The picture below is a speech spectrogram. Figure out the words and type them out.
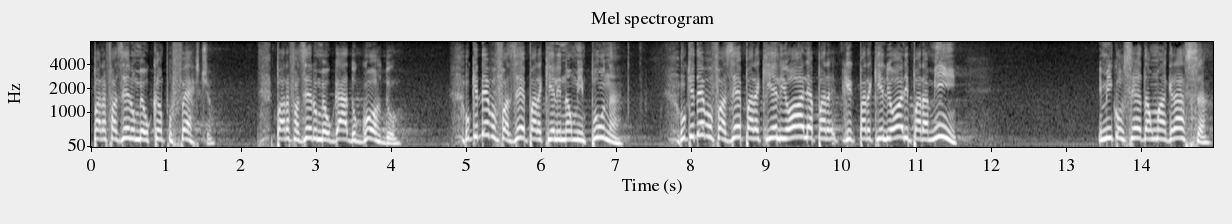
Para fazer o meu campo fértil? Para fazer o meu gado gordo? O que devo fazer para que ele não me impuna? O que devo fazer para que ele olhe para, para que ele olhe para mim e me conceda uma graça?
